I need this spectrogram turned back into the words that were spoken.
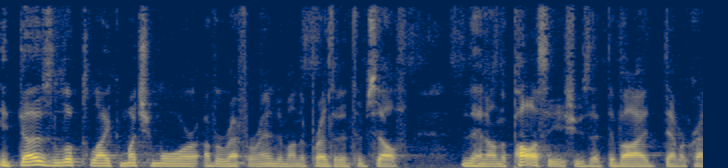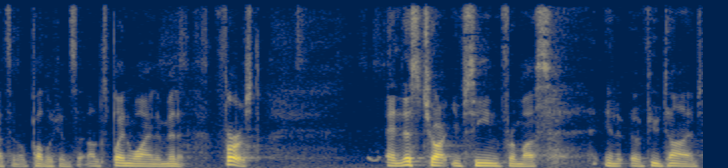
it does look like much more of a referendum on the president himself than on the policy issues that divide Democrats and Republicans. And I'll explain why in a minute. First, and this chart you've seen from us in a, a few times,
